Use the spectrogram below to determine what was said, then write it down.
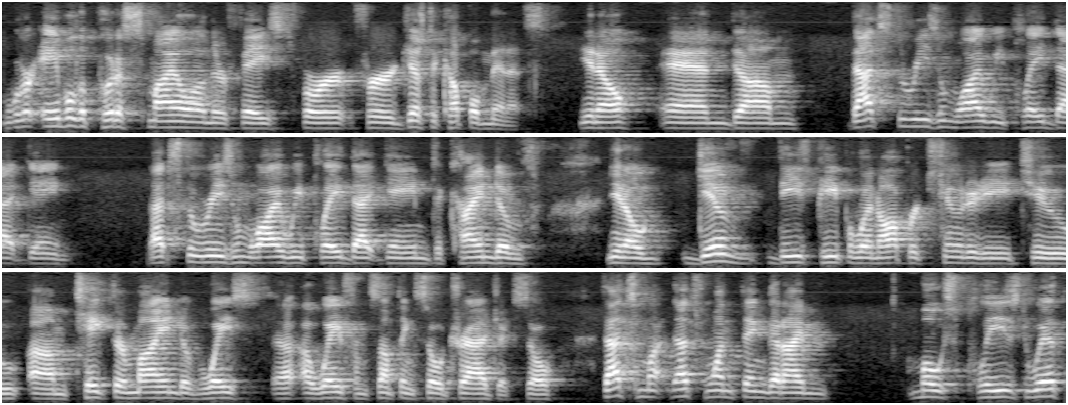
were able to put a smile on their face for for just a couple minutes, you know, and um, that's the reason why we played that game. That's the reason why we played that game to kind of, you know, give these people an opportunity to um, take their mind away uh, away from something so tragic. So that's my that's one thing that I'm most pleased with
